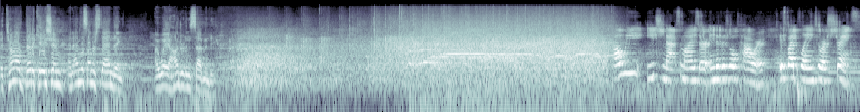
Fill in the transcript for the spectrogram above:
eternal dedication, and endless understanding, I weigh 170. How we each maximize our individual power is by playing to our strengths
